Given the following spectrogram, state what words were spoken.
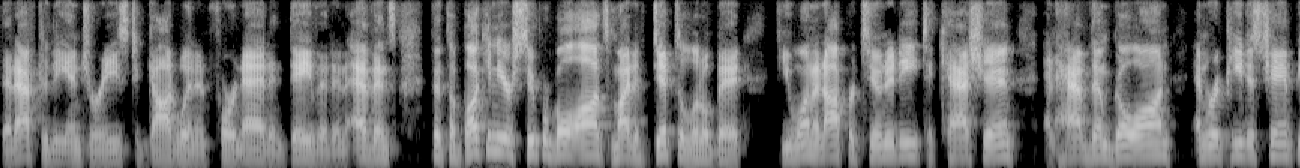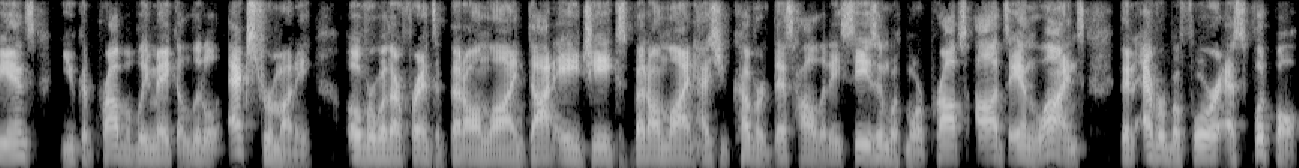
that after the injuries to Godwin and Fournette and David and Evans, that the Buccaneers Super Bowl odds might have dipped a little bit. If you want an opportunity to cash in and have them go on and repeat as champions, you could probably make a little extra money over with our friends at betonline.ag because betonline has you covered this holiday season with more props, odds, and lines than ever before as football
